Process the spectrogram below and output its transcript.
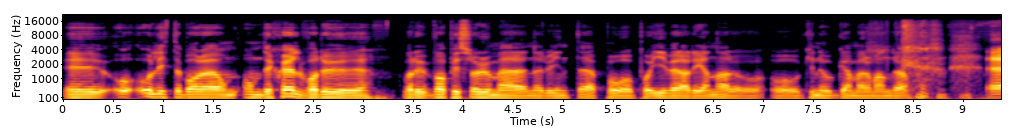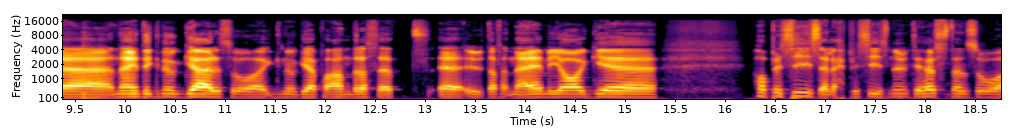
Eh, och, och, lite bara om, om dig själv, vad, du, vad, du, vad pysslar du med när du inte är på, på Iver Arena och, och gnuggar med de andra? eh, när jag inte gnuggar så gnuggar jag på andra sätt eh, utanför. Nej, men jag eh, har precis, eller precis nu till hösten så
